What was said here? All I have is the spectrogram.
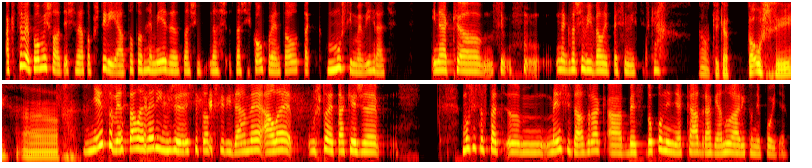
ak chceme pomýšľať ešte na top 4 a Tottenham je jeden z, naši, naš, z našich konkurentov, tak musíme vyhrať. Inak, uh, si, inak začne byť veľmi pesimistická. No, Kika, to už si. Uh... Nie som, ja stále verím, že ešte top 4 dáme, ale už to je také, že musí sa stať um, menší zázrak a bez doplnenia kádra v januári to nepôjde.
